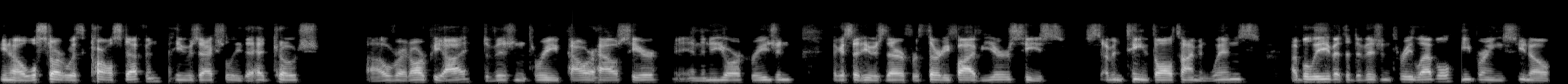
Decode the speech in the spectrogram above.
You know, we'll start with Karl Steffen. He was actually the head coach uh, over at RPI, Division three powerhouse here in the New York region. Like I said, he was there for 35 years. He's 17th all time in wins, I believe, at the Division three level. He brings, you know,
